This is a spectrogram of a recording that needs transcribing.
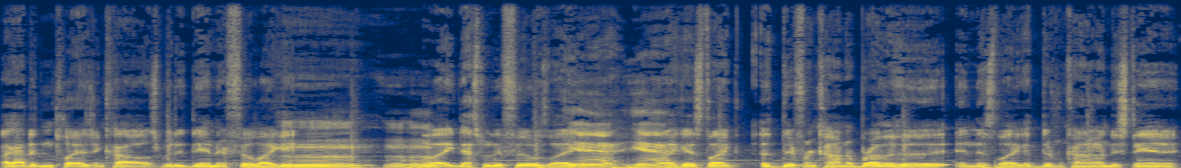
Like I didn't pledge in college, but it damn near feel like it. Mm-hmm. Like that's what it feels like. Yeah, yeah. Like it's like a different kind of brotherhood and it's like a different kind of understanding.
